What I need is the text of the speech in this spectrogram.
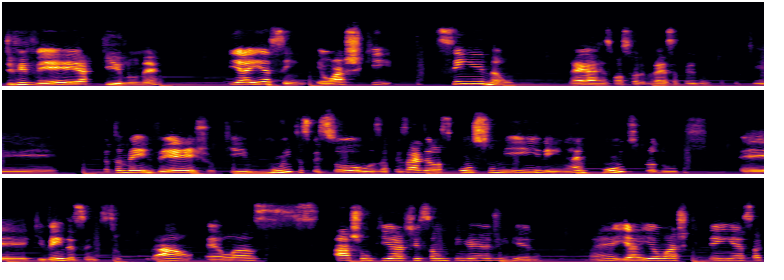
de viver aquilo, né? E aí, assim, eu acho que sim e não, né? A resposta para essa pergunta, porque eu também vejo que muitas pessoas, apesar de elas consumirem né, muitos produtos é, que vêm dessa indústria cultural, elas acham que a artista não tem que ganhar dinheiro. Né? E aí eu acho que tem essa.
